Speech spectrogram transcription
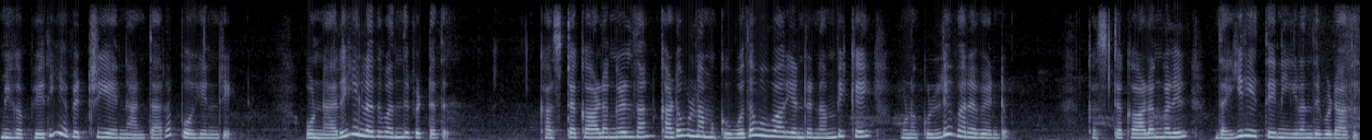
மிகப்பெரிய வெற்றியை நான் தரப்போகின்றேன். உன் அருகில் அது வந்துவிட்டது. கஷ்ட காலங்கள்தான் கடவுள் நமக்கு உதவுவார் என்ற நம்பிக்கை உனக்குள்ளே வர வேண்டும். கஷ்ட காலங்களில் தைரியத்தை நீ இழந்து விடாதே.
